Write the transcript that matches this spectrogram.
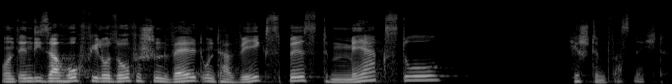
und in dieser hochphilosophischen Welt unterwegs bist, merkst du, hier stimmt was nicht.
